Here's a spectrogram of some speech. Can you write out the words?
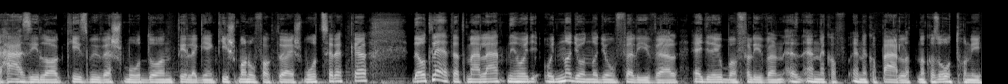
házilag, kézműves módon, tényleg ilyen kis manufakturális módszerekkel, de ott lehetett már látni, hogy, hogy nagyon-nagyon felível, egyre jobban felível ennek a, ennek a párlatnak az otthoni,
